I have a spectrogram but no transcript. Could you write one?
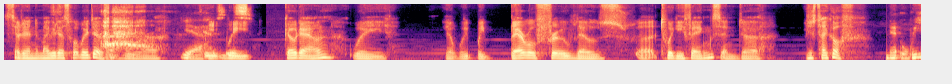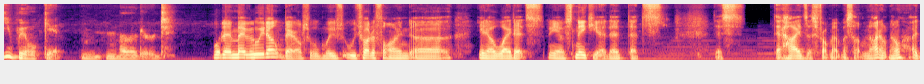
So then maybe that's what we do. then. We, uh, Yeah, we, we go down. We, you know, we, we barrel through those uh, twiggy things and uh, we just take off. No, we will get murdered. Well, then maybe we don't barrel through. We we try to find, uh, you know, a way that's you know sneakier that that's that's that hides us from them or something. I don't know. I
